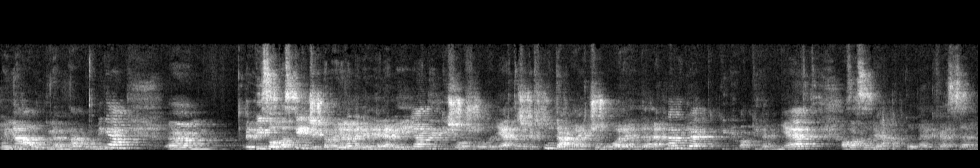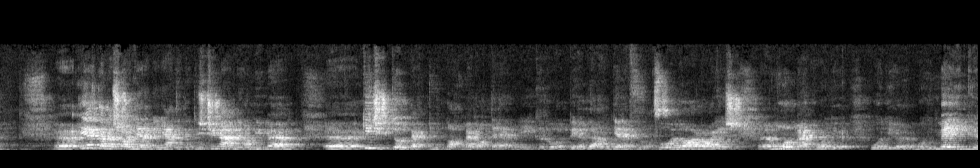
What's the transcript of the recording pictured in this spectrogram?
hogy náluk nem, nálom igen. Um, Viszont az kétségtelen, hogy lemegy a nyereményjáték, kisorsolod a nyerteseket, utána egy csomóan rendelnek, mert ugye aki, aki nem nyert, az azt mondja, hát akkor megveszem. Érdemes olyan nyereményjátékot is csinálni, amiben kicsit többet tudnak meg a termékről. Például gyere föl az oldalra, és mondd meg, hogy, hogy mondjuk melyik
